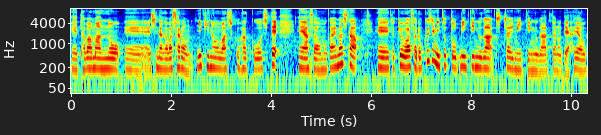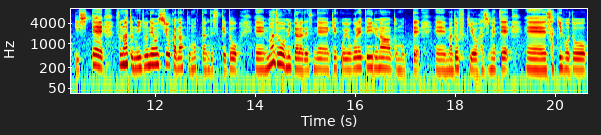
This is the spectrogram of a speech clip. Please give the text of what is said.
えー、タワマンの、えー、品川サロンに昨日は宿泊をして、えー、朝を迎えました、えーと、今日朝6時にちょっとミーティングがちっちゃいミーティングがあったので早起きしてその後二度寝をしようかなと思ったんですけど、えー、窓を見たらですね結構汚れているなと思って、えー、窓拭きを始めて、えー、先ほど、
